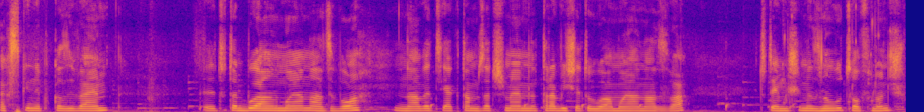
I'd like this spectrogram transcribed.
jak skiny pokazywałem. Y, To tam była moja nazwa. Nawet jak tam zatrzymałem na trawisie, to była moja nazwa. Tutaj musimy znowu cofnąć,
